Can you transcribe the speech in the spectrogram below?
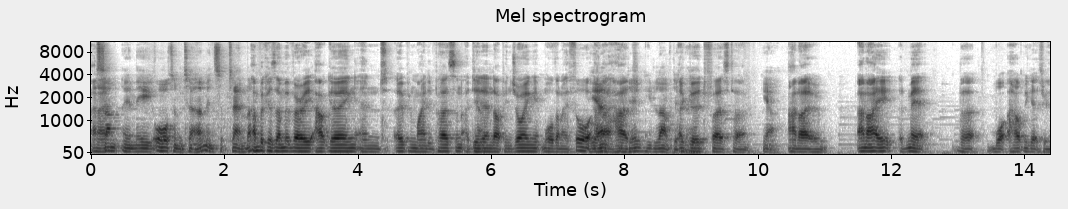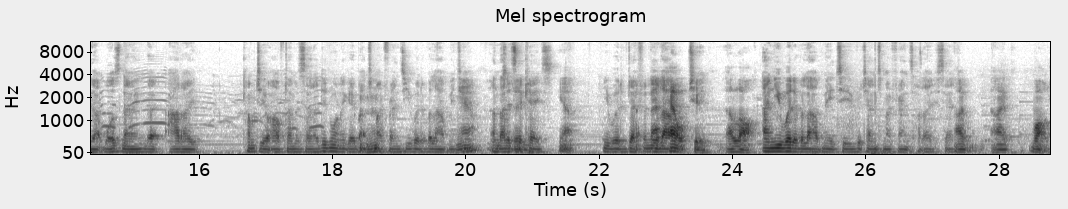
and I- in the autumn term in September. and because I'm a very outgoing and open-minded person, I did Yeah. end up enjoying it more than I thought, yeah, and I had you, did. you loved it. a then. good first term. Yeah. And I, and I admit that what helped me get through that was knowing that had I come to your half time and said I didn't want to go back to Mhm. my friends, you would have allowed me to, Yeah, and that is the case. Yeah. You would have definitely that allowed, helped you a lot. and you would have allowed me to return to my friends had I said I, I, what?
